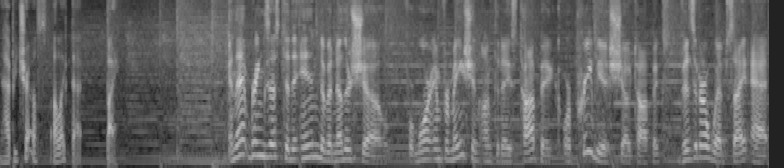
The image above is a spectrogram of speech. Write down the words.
happy trails. I like that. Bye. And that brings us to the end of another show. For more information on today's topic or previous show topics, visit our website at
